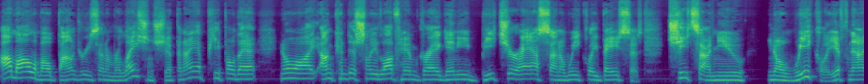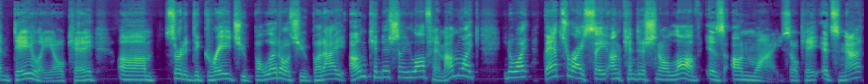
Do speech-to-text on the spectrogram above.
I'm all about boundaries in a relationship and i have people that you know i unconditionally love him greg and he beats your ass on a weekly basis cheats on you you know, weekly, if not daily, okay, um, sort of degrades you, belittles you, but I unconditionally love him. I'm like, you know what? That's where I say unconditional love is unwise, okay? It's not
